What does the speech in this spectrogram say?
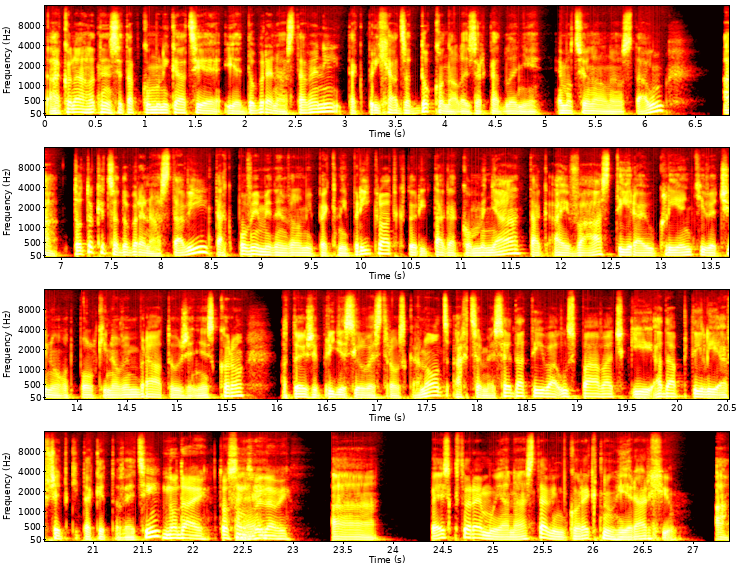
A ako náhle ten setup komunikácie je dobre nastavený, tak prichádza dokonalé zrkadlenie emocionálneho stavu. A toto keď sa dobre nastaví, tak poviem jeden veľmi pekný príklad, ktorý tak ako mňa, tak aj vás týrajú klienti väčšinou od polky novembra, a to už je neskoro. A to je, že príde Silvestrovská noc a chceme sedatíva, uspávačky, adaptíly a všetky takéto veci. No daj, to som Hej. zvedavý. A pes, ktorému ja nastavím korektnú hierarchiu a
